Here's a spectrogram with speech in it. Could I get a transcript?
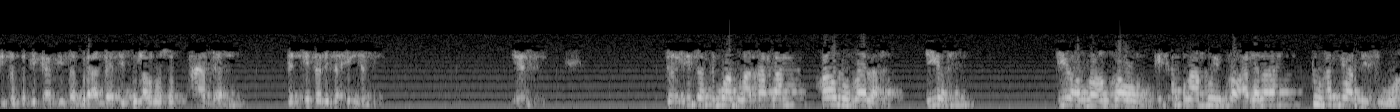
Itu ketika kita berada di tulang rusuk Adam dan kita tidak ingat. Ya, dan kita semua mengatakan, Qalu bala, iya, iya Allah engkau, kita mengakui engkau adalah Tuhan kami semua.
